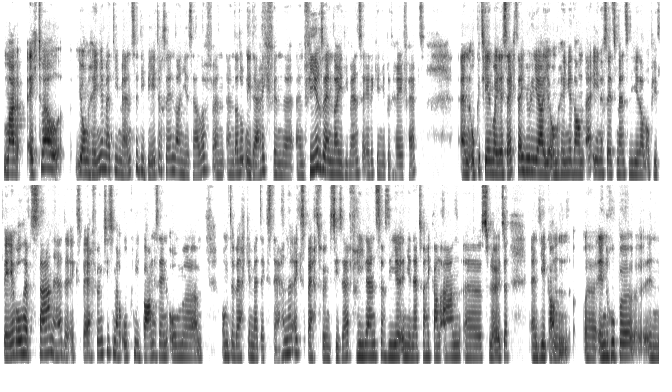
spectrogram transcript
Maar echt wel je omringen met die mensen die beter zijn dan jezelf en, en dat ook niet erg vinden. En fier zijn dat je die mensen eigenlijk in je bedrijf hebt. En ook hetgeen wat jij zegt, hè, Julia, je omringen dan hè, enerzijds mensen die je dan op je payroll hebt staan, hè, de expertfuncties, maar ook niet bang zijn om, uh, om te werken met externe expertfuncties. Hè, freelancers die je in je netwerk kan aansluiten en die je kan uh, inroepen in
